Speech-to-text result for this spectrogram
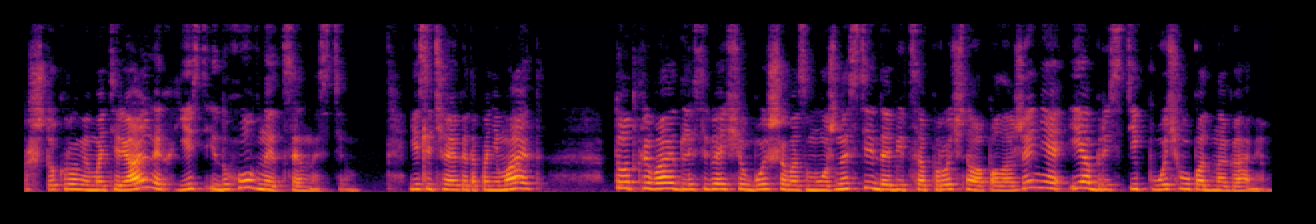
что кроме материальных есть и духовные ценности. Если человек это понимает, то открывает для себя еще больше возможностей добиться прочного положения и обрести почву под ногами.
